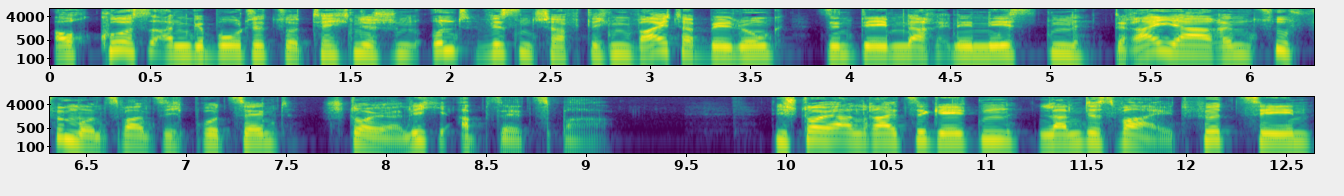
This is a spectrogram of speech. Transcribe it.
Auch Kursangebote zur technischen und wissenschaftlichen Weiterbildung sind demnach in den nächsten drei Jahren zu 25 Prozent steuerlich absetzbar. Die Steueranreize gelten landesweit für zehn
